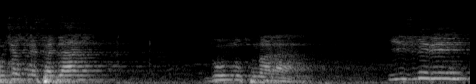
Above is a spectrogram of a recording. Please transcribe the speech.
Kocatepe'den Dumlupınar'a, İzmir'in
